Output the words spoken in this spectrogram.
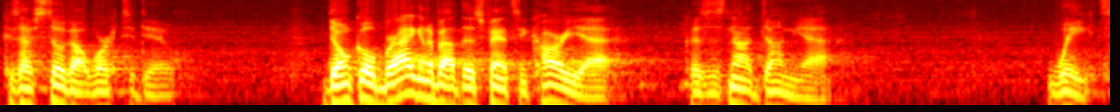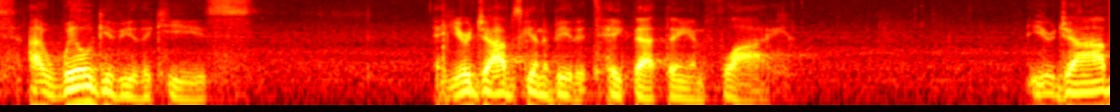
because I've still got work to do. Don't go bragging about this fancy car yet, because it's not done yet. Wait, I will give you the keys. And your job's going to be to take that thing and fly. Your job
